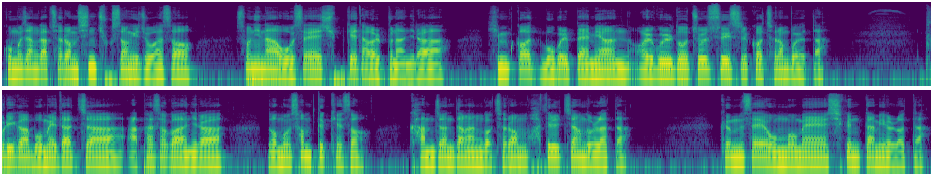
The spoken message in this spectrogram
고무장갑처럼 신축성이 좋아서 손이나 옷에 쉽게 닿을 뿐 아니라 힘껏 목을 빼면 얼굴도 쫄 수 있을 것처럼 보였다. 부리가 몸에 닿자 아파서가 아니라 너무 섬뜩해서 감전당한 것처럼 화들짝 놀랐다. 금세 온몸에 식은땀이 흘렀다.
